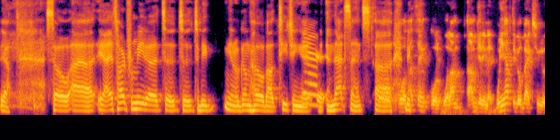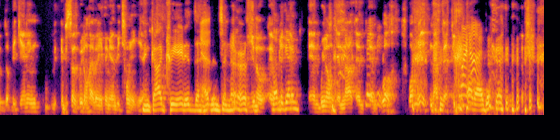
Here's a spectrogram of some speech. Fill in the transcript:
yeah so uh yeah it's hard for me to to to to be you know gung ho about teaching yeah. it in that sense. Uh, well, well I think well, well, I'm I'm getting it. We have to go back to the beginning since we don't have anything in between yet. And God created the yeah. heavens and the earth. You know, that we, beginning, and, and, we don't, and not, and, and well, well, maybe not that. Why not?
